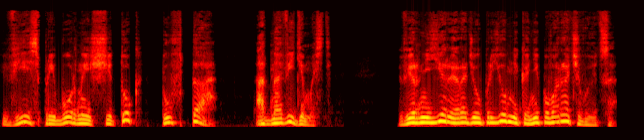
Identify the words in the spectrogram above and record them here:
Весь приборный щиток — туфта, одна видимость. Верниеры радиоприемника не поворачиваются,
